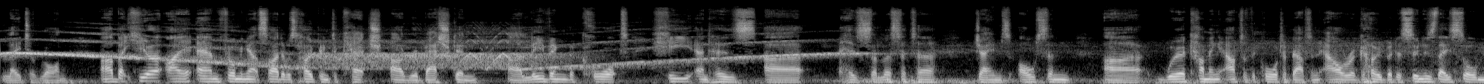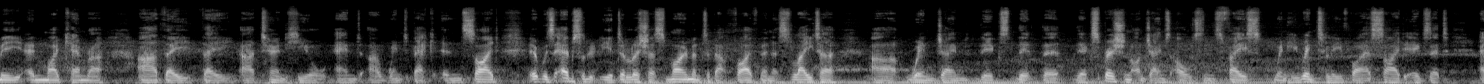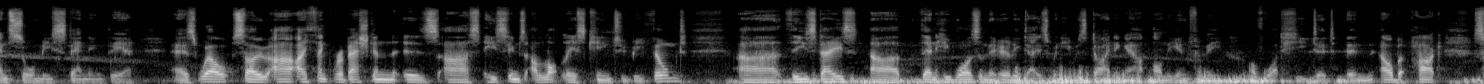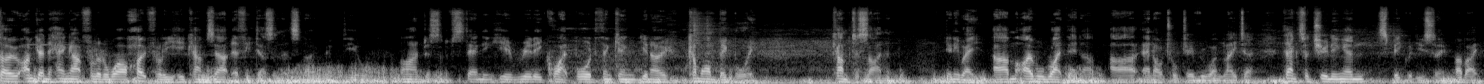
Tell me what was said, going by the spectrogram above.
later on. Uh, but here I am filming outside. I was hoping to catch uh, Rubashkyn uh, leaving the court. He and his uh, his solicitor James Olson uh, were coming out of the court about an hour ago, but as soon as they saw me and my camera, uh, they they uh, turned heel and uh, went back inside. It was absolutely a delicious moment. About five minutes later, uh, when James the, ex- the, the the expression on James Olson's face when he went to leave by a side exit and saw me standing there as well. So uh, I think Rubashkyn is uh, he seems a lot less keen to be filmed uh, these days uh, than he was in the early days when he was dining out on the infamy of what he did in Albert Park. So I'm going to hang out for a little while. Hopefully he comes out. If he doesn't, it's no big deal. I'm just sort of standing here, really quite bored, thinking, you know, come on, big boy, come to Simon. Anyway, um, I will write that up uh, and I'll talk to everyone later. Thanks for tuning in. Speak with you soon. Bye bye.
